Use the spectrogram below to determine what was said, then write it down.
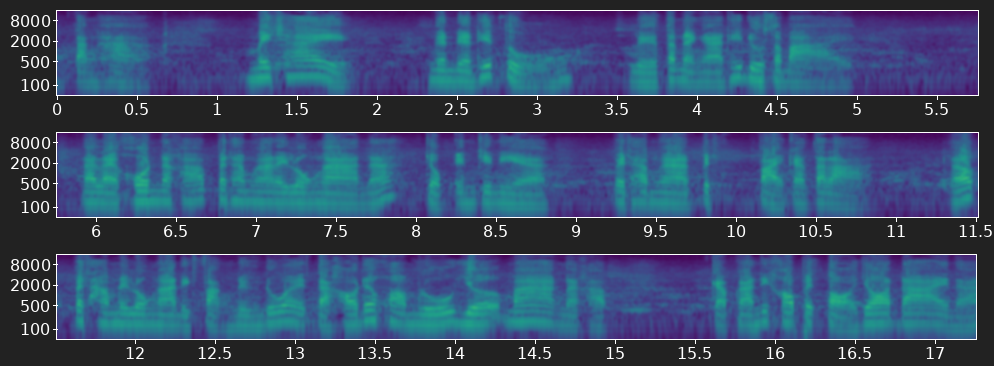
ำต่างหาก ไม่ใช่เงินเดือนที่สูง หรือตำแหน่งงานที่ดูสบาย หลาย ๆ คนนะครับ ไปทำงานในโรงงานนะ จบเอนจิเนียร์ไปทำงานเป็นฝ่ายการตลาด แล้วไปทำในโรงงานอีกฝั่งหนึ่งด้วย แต่เขาได้ความรู้เยอะมากนะครับ กับการที่เขาไปต่อยอดได้นะ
